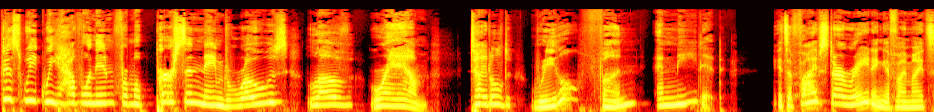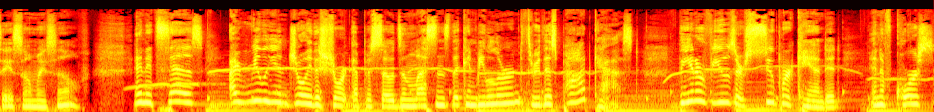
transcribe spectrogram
This week we have one in from a person named Rose Love Ram, titled Real, Fun, and Needed. It's a five star rating, if I might say so myself. And it says, I really enjoy the short episodes and lessons that can be learned through this podcast. The interviews are super candid and, of course,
